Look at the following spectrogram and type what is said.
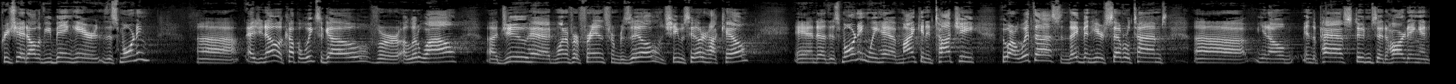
Appreciate all of you being here this morning. Uh, as you know, a couple weeks ago, for a little while, uh, Jew had one of her friends from Brazil, and she was here, Raquel. And uh, this morning we have Mike and Itachi who are with us, and they've been here several times. Uh, you know, in the past, students at Harding, and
